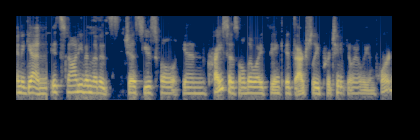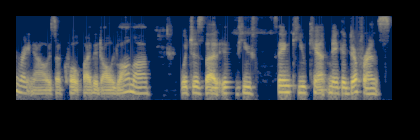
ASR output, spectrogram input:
and again, it's not even that it's just useful in crisis, although I think it's actually particularly important right now, is a quote by the Dalai Lama, which is that if you think you can't make a difference,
